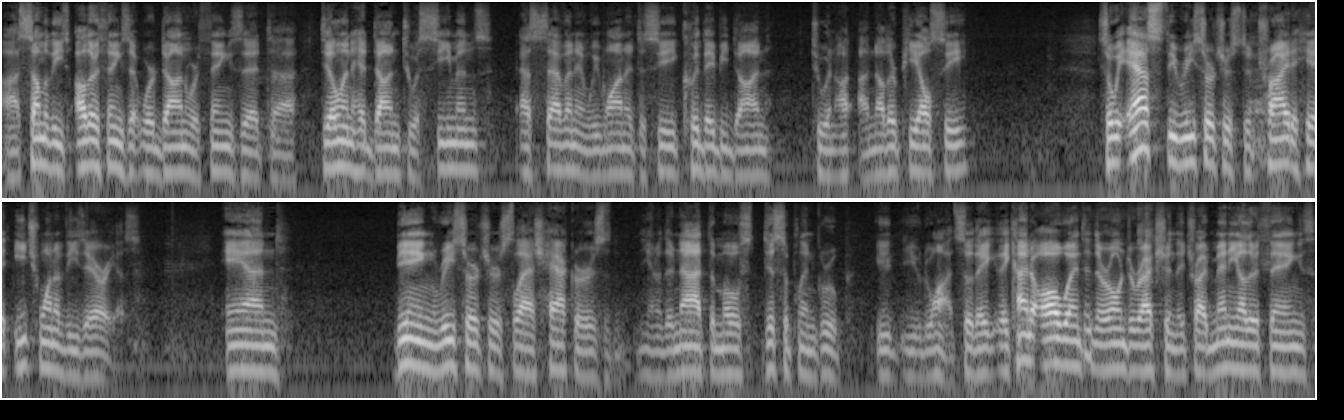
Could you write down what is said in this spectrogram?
Uh, some of these other things that were done were things that uh, Dillon had done to a Siemens S7, and we wanted to see could they be done to an, uh, another PLC. So we asked the researchers to try to hit each one of these areas. And being researchers slash hackers, you know, they're not the most disciplined group you'd, you'd want. So they, they kind of all went in their own direction. They tried many other things.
